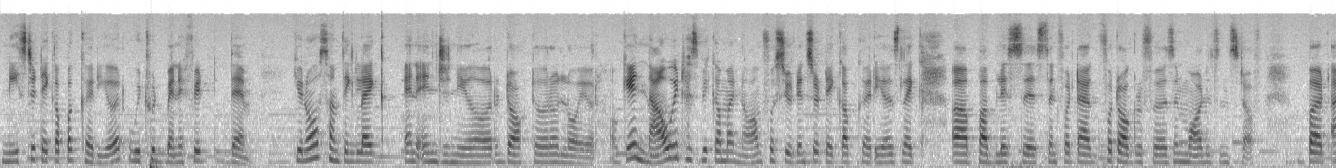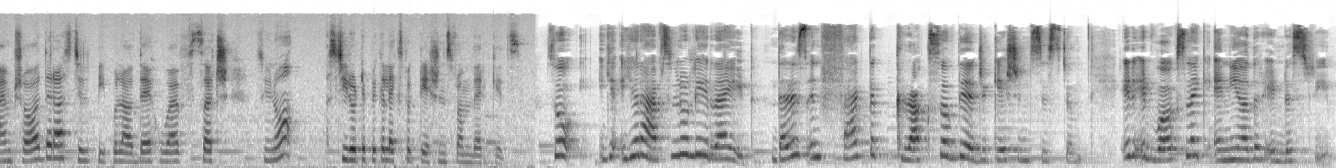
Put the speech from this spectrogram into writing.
needs to take up a career which would benefit them you know something like an engineer doctor or lawyer okay? Now it has become a norm for students to take up careers like uh, publicists and photog- photographers and models and stuff. But i'm sure there are still people out there who have such you know stereotypical expectations from their kids. So you're absolutely right. That is in fact the crux of the education system. It, it works like any other industry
